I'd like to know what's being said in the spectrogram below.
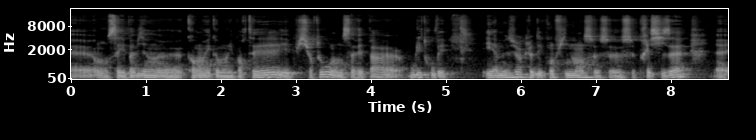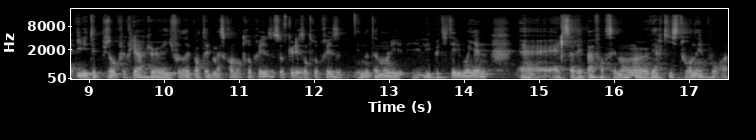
euh, on ne savait pas bien euh, quand et comment les porter, et puis surtout, on ne savait pas où les trouver. Et à mesure que le déconfinement se, précisait, il était de plus en plus clair qu'il faudrait porter le masque en entreprise, sauf que les entreprises, et notamment les, petites et les moyennes, euh, elles ne savaient pas forcément euh, vers qui se tourner pour,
